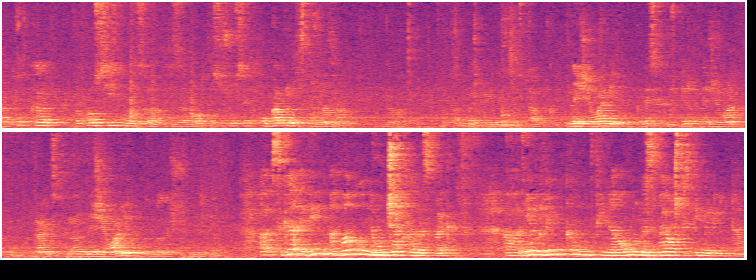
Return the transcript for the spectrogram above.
А тук въпрос с избора за, за аборта всъщност е обратната страна на, на, на това, което. Нежеланието. Къде се простират нежеланието? Границите на нежеланието да бъдеш родител. Сега един а, малко неочакван аспект. А, ние вървим към финал, но не сме още стигнали до там.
